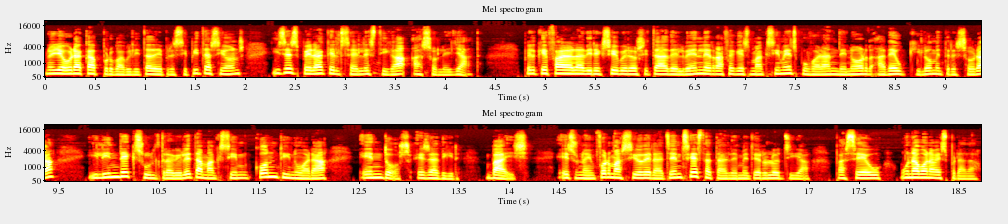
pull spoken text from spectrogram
No hi haurà cap probabilitat de precipitacions i s'espera que el cel estiga assolellat. Pel que fa a la direcció i velocitat del vent, les ràfegues màximes bufaran de nord a 10 km hora i l'índex ultravioleta màxim continuarà en 2, és a dir, baix. És una informació de l'Agència Estatal de Meteorologia. Passeu una bona vesprada.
